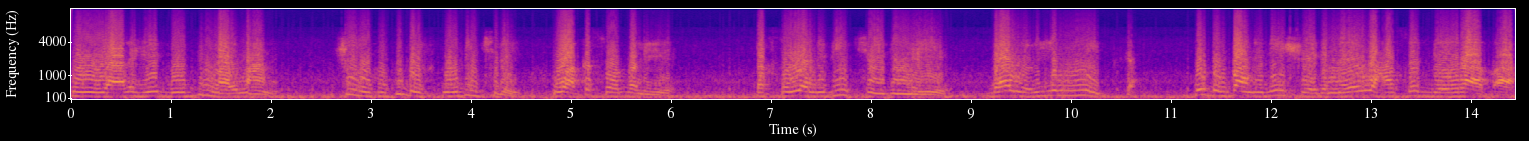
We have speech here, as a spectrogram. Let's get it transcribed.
dhuuyaalahee dhoodin maalmahane shilinku ku dhoof oodin jiray waa ka soo dhaliye. Dhaqso waan idiin jeedinaye dhaawac iyo miidka dhudhun baan idiin sheeganaye waxaase dheeraad ah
